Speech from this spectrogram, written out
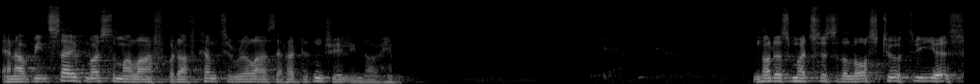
And I've been saved most of my life, but I've come to realize that I didn't really know him. Not as much as the last two or three years.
